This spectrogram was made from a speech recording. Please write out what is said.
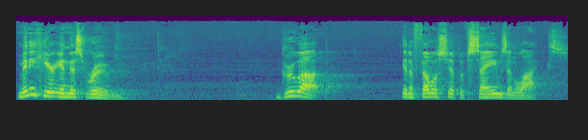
Many here in this room grew up in a fellowship of sames and likes.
